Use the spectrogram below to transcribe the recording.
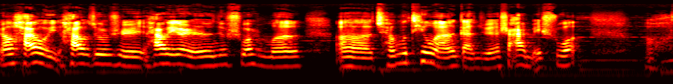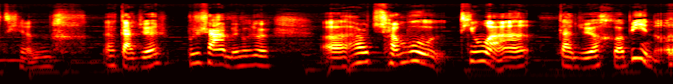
然后还有还有就是还有一个人就说什么呃，全部听完感觉啥也没说，哦天呐，呃感觉不是啥也没说，就是呃他说全部听完感觉何必呢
